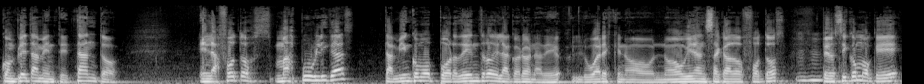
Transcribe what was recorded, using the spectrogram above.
completamente, tanto en las fotos más públicas, también como por dentro de la corona, de lugares que no, no hubieran sacado fotos, pero sí como que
